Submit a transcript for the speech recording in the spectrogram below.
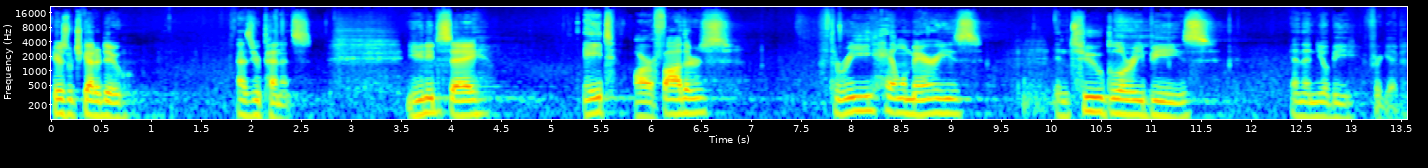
here's what you got to do as your penance. You need to say eight Our Fathers, three Hail Marys, and two Glory Be's, and then you'll be forgiven.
